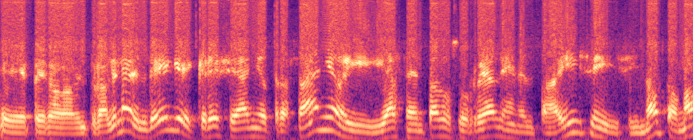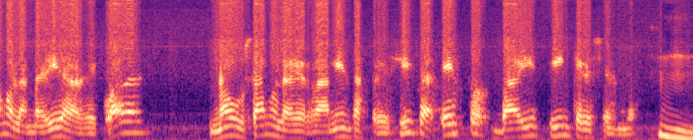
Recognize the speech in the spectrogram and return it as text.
Eh, pero el problema del dengue crece año tras año y ha sentado sus reales en el país y si no tomamos las medidas adecuadas, no usamos las herramientas precisas, esto va a ir increciendo. Mm.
